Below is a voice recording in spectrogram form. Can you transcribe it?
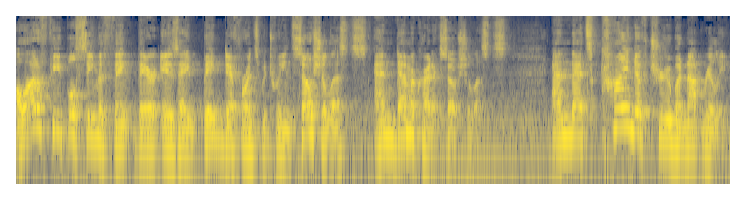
A lot of people seem to think there is a big difference between socialists and democratic socialists. And that's kind of true, but not really.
